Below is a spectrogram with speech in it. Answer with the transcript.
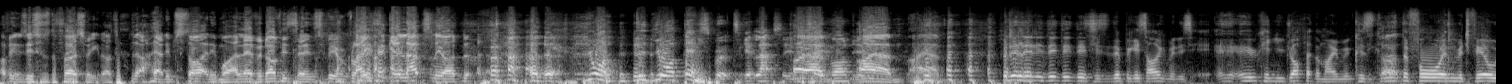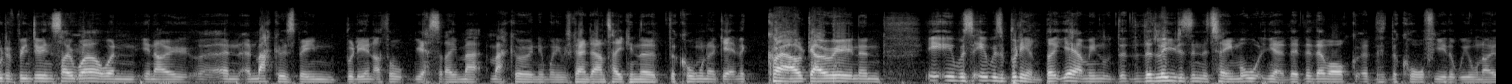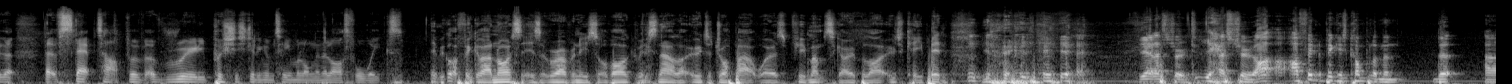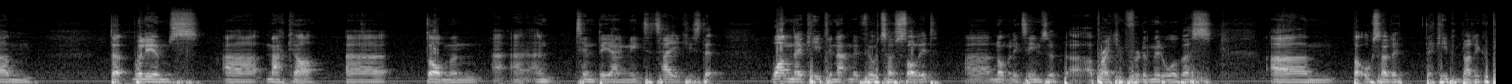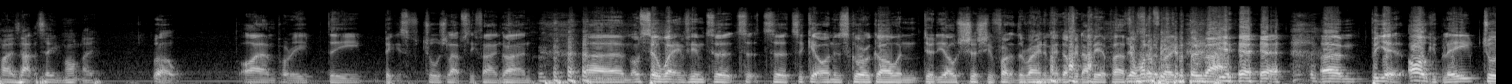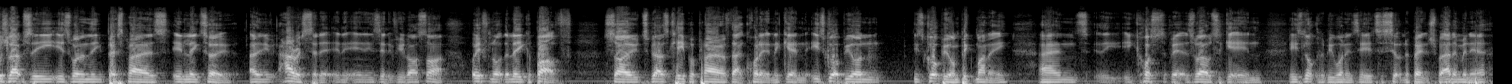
I think it was, this was the first week that I, that I had him starting in my 11. Obviously, to be replaced to get Lapslie on. You're you're desperate to get Lapslie in the I team, am, aren't you? I am. I am. But this is the biggest argument: is who can you drop at the moment? Because the, can't. the four in midfield have been doing so well, and you know, and and Macca's been brilliant. I thought yesterday, Mac, Macca, and when he was going down, taking the, the corner, getting the crowd going, and it, it was it was brilliant. But yeah, I mean, the, the leaders in the team, all yeah, there, there are the core few that we all know that, that have stepped up, have, have really pushed this Gillingham team along in the last four weeks. Yeah, we've got to think of how nice it is that we're having these sort of arguments now, like who to drop out, whereas a few months ago, it'd be like who to keep in. Yeah. yeah, that's true. Yeah. That's true. I, I think the biggest compliment that um, that Williams, uh, Maka, uh, Dom, and, and, and Tim Dieng need to take is that one, they're keeping that midfield so solid. Uh, not many teams are, are breaking through the middle of us, um, but also they're, they're keeping bloody good players out of the team, aren't they? Well, I am probably the biggest George Lapslie fan going. um, I'm still waiting for him to, to, to, to get on and score a goal and do the old shush in front of the rain. I mean, I think that'd be a perfect. Yeah, I wonder if he's celebration. gonna do that. Yeah, yeah. Um, but yeah, arguably George Lapslie is one of the best players in League Two. And Harris said it in, in his interview last night, if not the league above. So to be able to keep a player of that quality, and again, he's got to be on. He's got to be on big money, and he, he costs a bit as well to get in. He's not going to be wanting to, to sit on the bench. But at a minute,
